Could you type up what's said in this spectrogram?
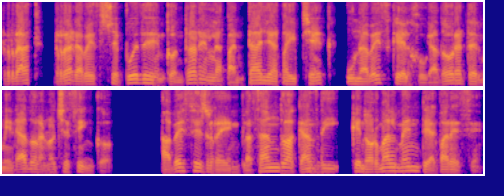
Rat, rara vez se puede encontrar en la pantalla Paycheck, una vez que el jugador ha terminado la noche 5. A veces reemplazando a Candy, que normalmente aparece.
